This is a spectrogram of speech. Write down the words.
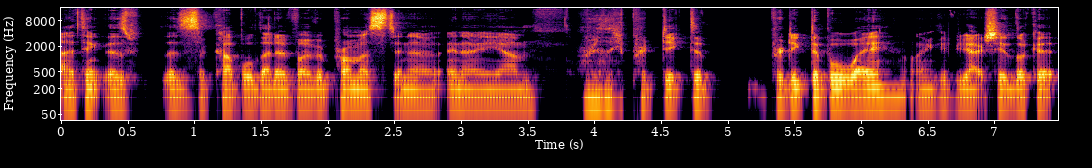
I think there's there's a couple that have overpromised in a in a um, really predictable predictable way. Like if you actually look at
